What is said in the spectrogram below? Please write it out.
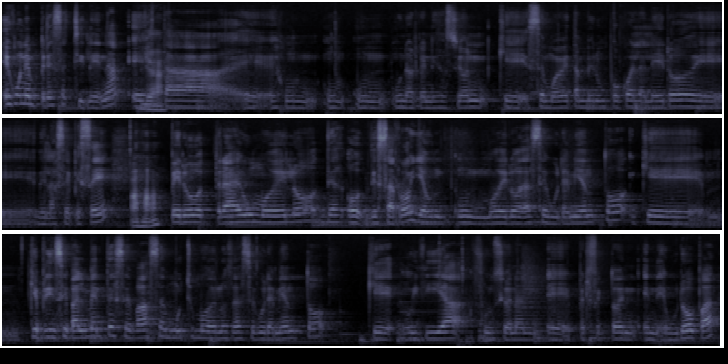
Es una empresa chilena, esta, eh, es un, un, una organización que se mueve también un poco al alero de, de la CPC, pero trae un modelo, de, o desarrolla un, un modelo de aseguramiento que, que principalmente se basa en muchos modelos de aseguramiento que hoy día funcionan eh, perfecto en, Europa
